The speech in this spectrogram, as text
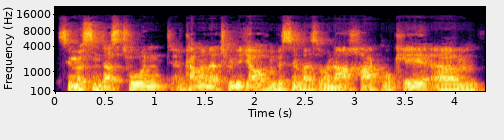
Sie müssen das tun. Dann kann man natürlich auch ein bisschen mal so nachhaken, okay, ähm,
